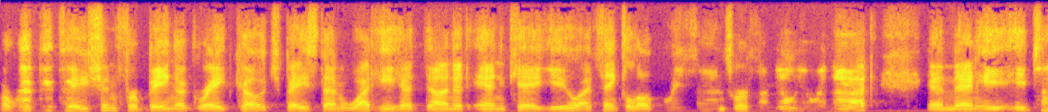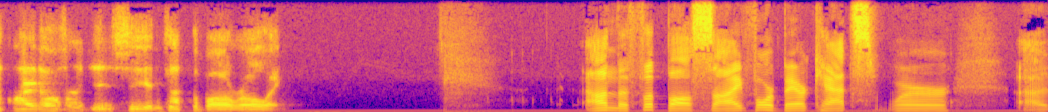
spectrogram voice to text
a reputation for being a great coach based on what he had done at NKU. I think locally fans were familiar with that, and then he he took right over at UC and kept the ball rolling on the football side, four Bearcats were. Uh,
